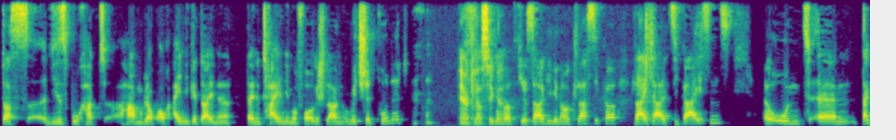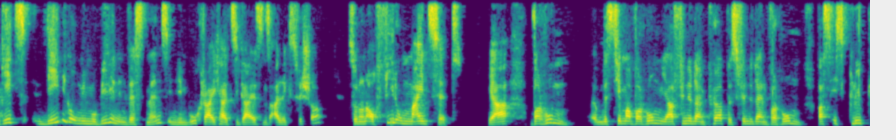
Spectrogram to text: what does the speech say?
Das, äh, dieses Buch hat, haben, glaube auch einige deine, deine Teilnehmer vorgeschlagen. Richard Puddett. Ja, Klassiker. Robert Kiyosaki, genau, Klassiker. Reicher als die Geissens. Äh, und ähm, da geht es weniger um Immobilieninvestments in dem Buch Reicher als die Geistens Alex Fischer, sondern auch viel um Mindset. Ja, warum? Um das Thema Warum, ja, finde dein Purpose, finde dein Warum. Was ist Glück?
